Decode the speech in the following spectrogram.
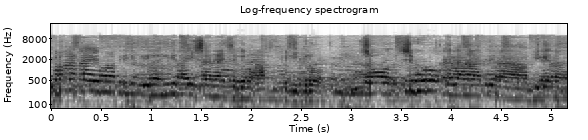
baka tayo mga Pilipino, hindi tayo sanay sa ganung klaseng peligro. So, siguro kailangan natin na bigyan ng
